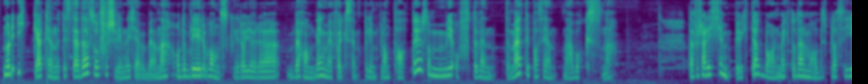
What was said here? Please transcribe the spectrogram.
Når det ikke er tenner til stede, så forsvinner kjevebenet, og det blir vanskeligere å gjøre behandling med f.eks. implantater, som vi ofte venter med til pasientene er voksne. Derfor er det kjempeviktig at barn med ektodermal dysplasi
